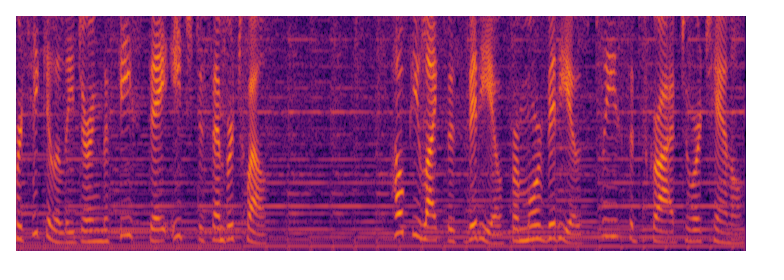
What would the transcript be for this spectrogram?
particularly during the feast day each December 12. Hope you like this video for more videos please subscribe to our channel.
